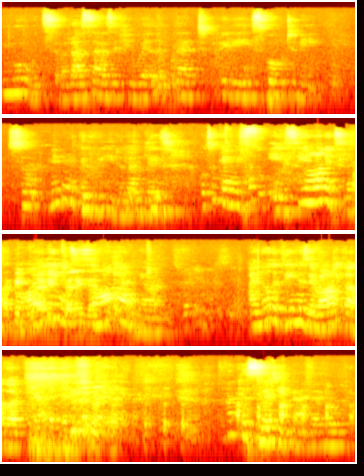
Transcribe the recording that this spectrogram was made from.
moods, or rasas, if you will, that really spoke to me. So maybe I could read a Yeah, little please. bit. Also, can we have AC on? It's like I've been, boiling. I've been telling it's them hot on here. I know the theme is erotica, but Not the sweaty kind, I hope.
